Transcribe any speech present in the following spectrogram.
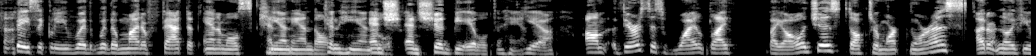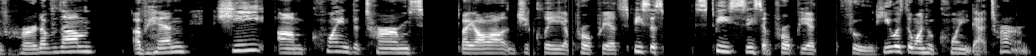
basically, with with the amount of fat that animals can, can handle, can handle, and sh- and should be able to handle. Yeah. Um. There's this wildlife biologist, Dr. Mark Norris. I don't know if you've heard of them, of him. He um coined the terms biologically appropriate species species appropriate food. He was the one who coined that term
